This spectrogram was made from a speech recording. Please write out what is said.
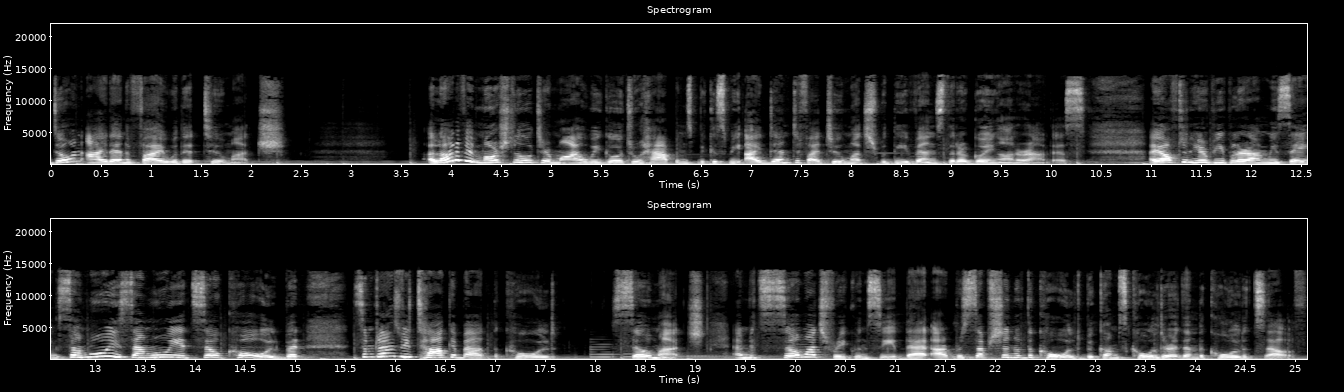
don't identify with it too much. A lot of emotional turmoil we go through happens because we identify too much with the events that are going on around us. I often hear people around me saying, Samui, Samui, it's so cold. But sometimes we talk about the cold so much and with so much frequency that our perception of the cold becomes colder than the cold itself.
